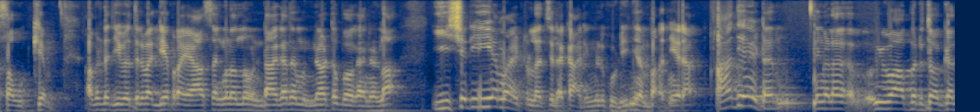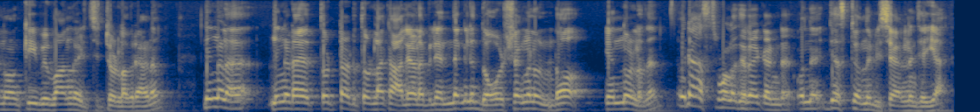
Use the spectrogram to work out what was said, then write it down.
സൗഖ്യം. അവരുടെ ജീവിതത്തിൽ വലിയ പ്രയാസങ്ങളൊന്നും ഉണ്ടാകാതെ മുന്നോട്ട് പോകാനുള്ള ഈശ്വരീയമായിട്ടുള്ള ചില കാര്യങ്ങൾ കൂടി ഞാൻ പറഞ്ഞുതരാം. ആദ്യമായിട്ട് നിങ്ങൾ വിവാഹപുരത്വമൊക്കെ നോക്കി വിവാഹം കഴിച്ചിട്ടുള്ളവരാണ്. നിങ്ങൾ നിങ്ങളുടെ തൊട്ടടുത്തുള്ള കാലയളവിൽ എന്തെങ്കിലും ദോഷങ്ങളുണ്ടോ എന്നുള്ളത് ഒരു ആസ്ട്രോളജറെ കണ്ട് ഒന്ന് ജസ്റ്റ് ഒന്ന് വിശകലനം ചെയ്യുക.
